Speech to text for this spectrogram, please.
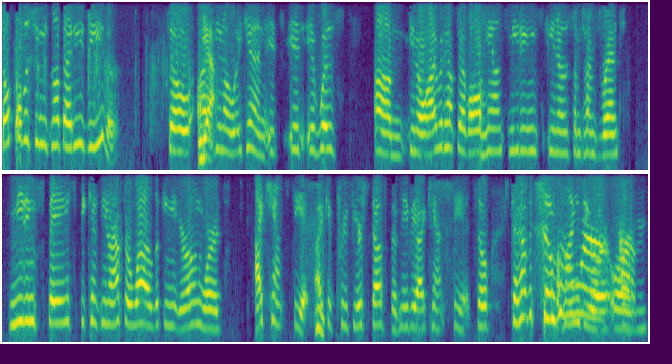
self publishing is not that easy either so yeah. I, you know again it it it was um you know i would have to have all hands meetings you know sometimes rent meeting space because you know after a while looking at your own words i can't see it i could proof your stuff but maybe i can't see it so to have a team so behind were, you or, or um,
